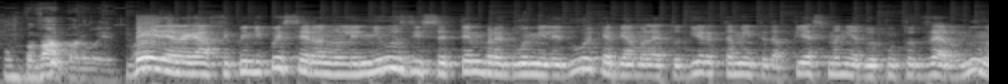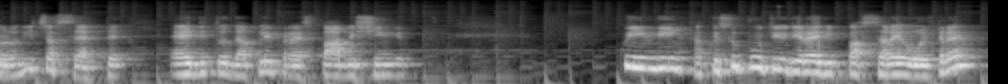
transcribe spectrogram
un po' Vaporwave. Bene ragazzi, quindi queste erano le news di settembre 2002 che abbiamo letto direttamente da PS Mania 2.0 numero 17, edito da Playpress Publishing. Quindi a questo punto io direi di passare oltre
